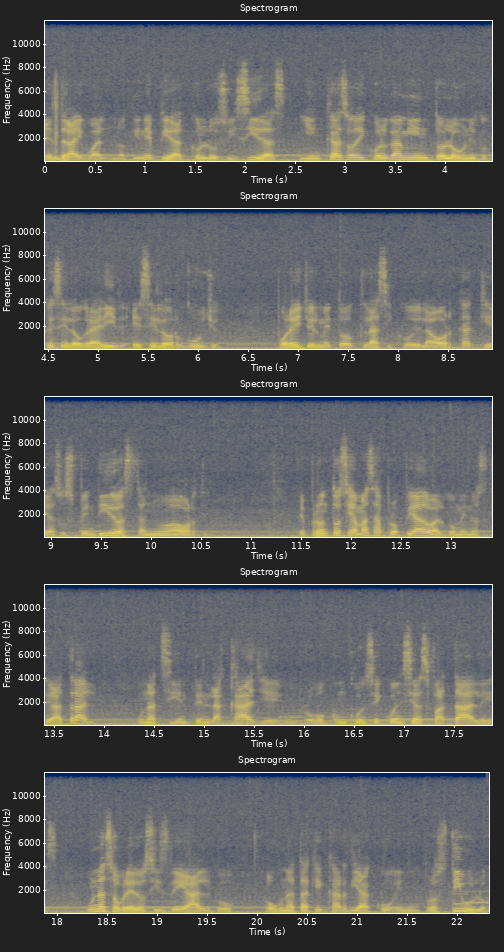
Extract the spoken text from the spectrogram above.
El drywall no tiene piedad con los suicidas y en caso de colgamiento lo único que se logra herir es el orgullo. Por ello el método clásico de la horca queda suspendido hasta nueva orden. De pronto sea más apropiado algo menos teatral, un accidente en la calle, un robo con consecuencias fatales, una sobredosis de algo o un ataque cardíaco en un prostíbulo,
